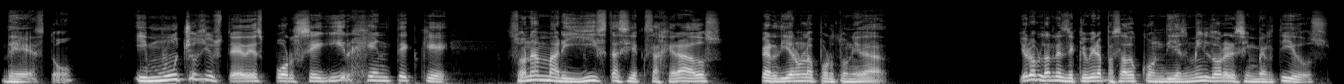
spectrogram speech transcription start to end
de esto y muchos de ustedes por seguir gente que son amarillistas y exagerados perdieron la oportunidad. Quiero hablarles de qué hubiera pasado con 10 mil dólares invertidos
